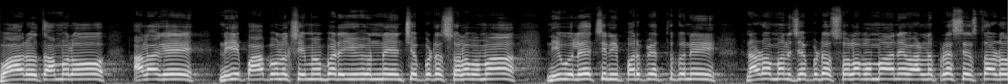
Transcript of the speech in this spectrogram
వారు తమలో అలాగే నీ పాపములు క్షమింపడి ఉన్నాయని చెప్పుట సులభమా? నీవు లేచి నీ పరుపు ఎత్తుకుని నడవమని చెప్పుట సులభమా అని వాళ్ళని ప్రశ్నిస్తాడు.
